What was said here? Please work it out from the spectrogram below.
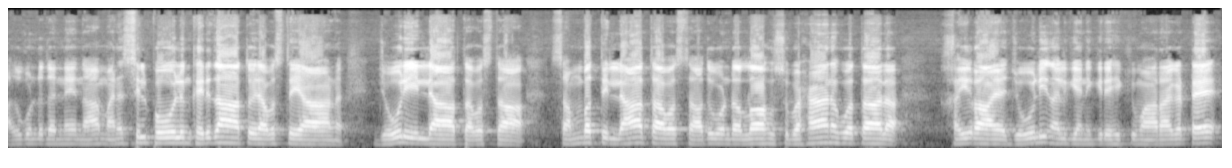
അതുകൊണ്ട് തന്നെ നാം മനസ്സിൽ പോലും കരുതാത്ത ഒരവസ്ഥയാണ്. ജോലിയില്ലാത്ത അവസ്ഥ സമ്പത്തില്ലാത്ത അവസ്ഥ. അതുകൊണ്ട് അള്ളാഹു സുബഹാനുഹത്താല ഖൈറായ ജോലി നൽകി അനുഗ്രഹിക്കുമാറാകട്ടെ.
